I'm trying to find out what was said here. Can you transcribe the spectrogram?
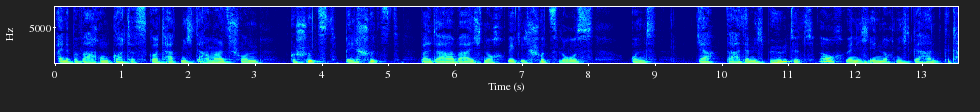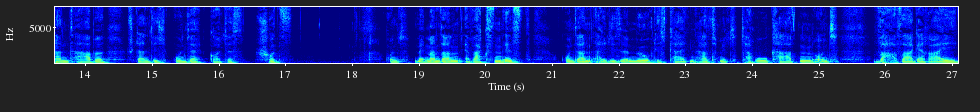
eine Bewahrung Gottes. Gott hat mich damals schon geschützt, beschützt, weil da war ich noch wirklich schutzlos und ja, da hat er mich behütet. Auch wenn ich ihn noch nicht gekannt habe, stand ich unter Gottes Schutz. Und wenn man dann erwachsen ist und dann all diese Möglichkeiten hat mit Tarotkarten und Wahrsagerei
